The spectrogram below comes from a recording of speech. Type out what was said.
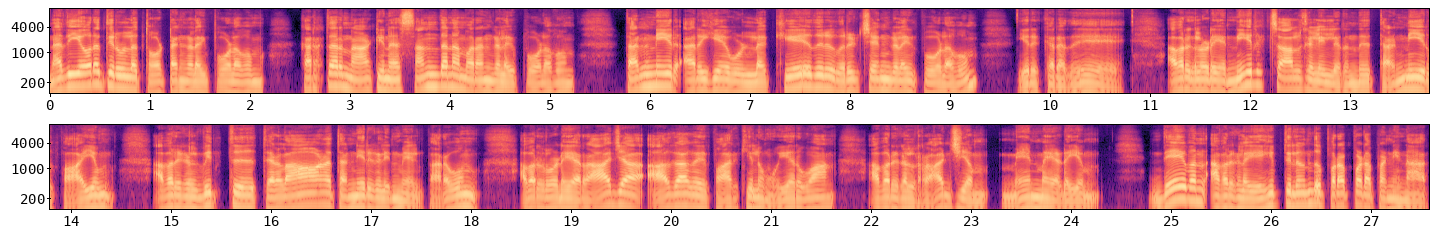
நதியோரத்தில் உள்ள தோட்டங்களைப் போலவும் கர்த்தர் நாட்டின சந்தன மரங்களைப் போலவும் தண்ணீர் அருகே உள்ள கேதுரு விருட்சங்களைப் போலவும் இருக்கிறது. அவர்களுடைய நீர்ச்சால்களிலிருந்து தண்ணீர் பாயும். அவர்கள் வித்து திரளான தண்ணீர்களின் மேல் பரவும். அவர்களுடைய ராஜா ஆகாகை பார்க்கிலும் உயர்வான். அவர்கள் ராஜ்யம் மேன்மையடையும். தேவன் அவர்களை எகிப்திலிருந்து புறப்பட பண்ணினார்.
